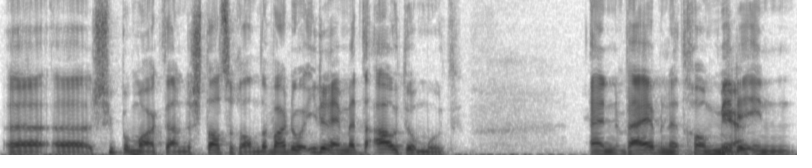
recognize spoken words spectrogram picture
eh, eh, supermarkten aan de stadsranden, waardoor iedereen met de auto moet. En wij hebben het gewoon midden Ja. in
